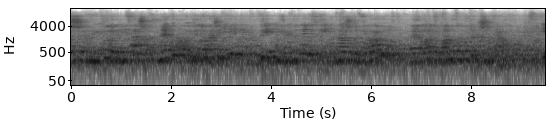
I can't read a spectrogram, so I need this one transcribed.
завершений видовий стаж, на якому відображені тільки деякі результативності нашого цікавого багатопланового життя. І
